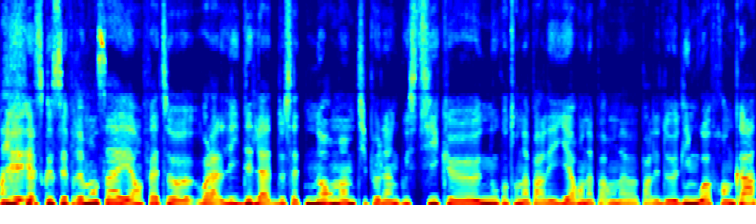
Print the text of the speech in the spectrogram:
Mais est-ce que c'est vraiment ça? Et en fait, euh, voilà, l'idée de, de, cette norme un petit peu linguistique, euh, nous quand on a parlé hier, on a, on a parlé de lingua franca,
